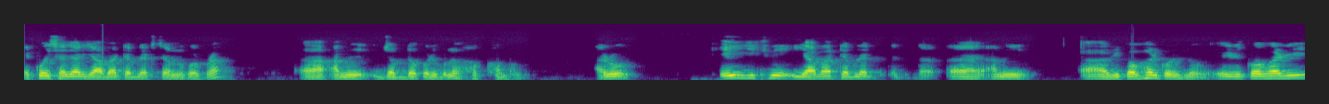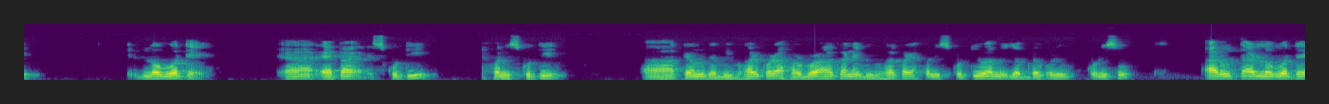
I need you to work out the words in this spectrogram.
একৈছ হাজাৰ ইয়াবা টেবলেটছ তেওঁলোকৰ পৰা আমি জব্দ কৰিবলৈ সক্ষম হ'লোঁ আৰু এই যিখিনি ইয়াবা টেবলেট আমি ৰিকভাৰ কৰিলোঁ। এই ৰিকভাৰী লগতে এটা স্কুটি এখন স্কুটি তেওঁলোকে ব্যৱহাৰ কৰা সৰবৰাহৰ কাৰণে ব্যৱহাৰ কৰা এখন স্কুটিও আমি জব্দ কৰি কৰিছোঁ। আৰু তাৰ লগতে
